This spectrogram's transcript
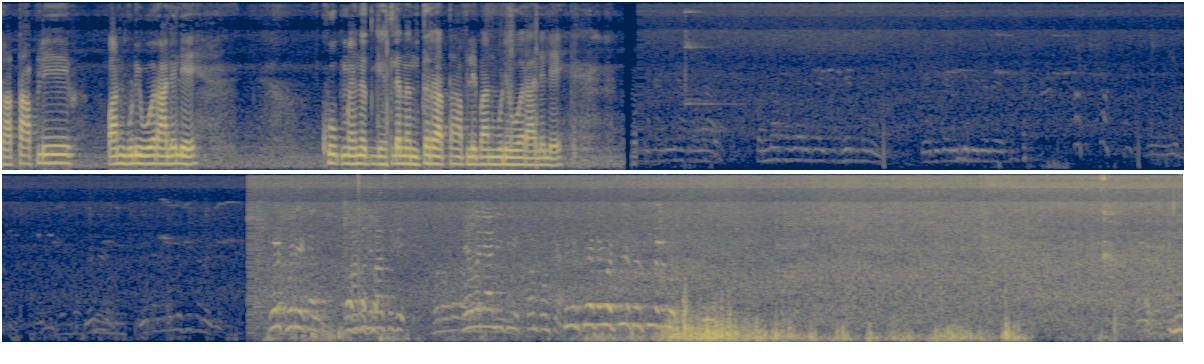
तर आता आपली पाणबुडी वर आलेली आहे. खूप मेहनत घेतल्यानंतर आता आपले पाणबुडी वर आलेले आहे. मी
